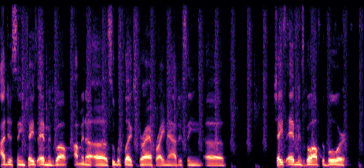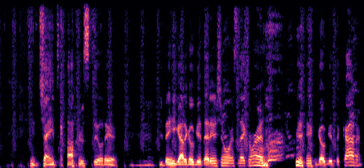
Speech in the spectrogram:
I just seen Chase Edmonds go off. I'm in a uh, super flex draft right now. I just seen uh, Chase Edmonds go off the board. And James Conner's still there. You think he got to go get that insurance next round? go get the Conner.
